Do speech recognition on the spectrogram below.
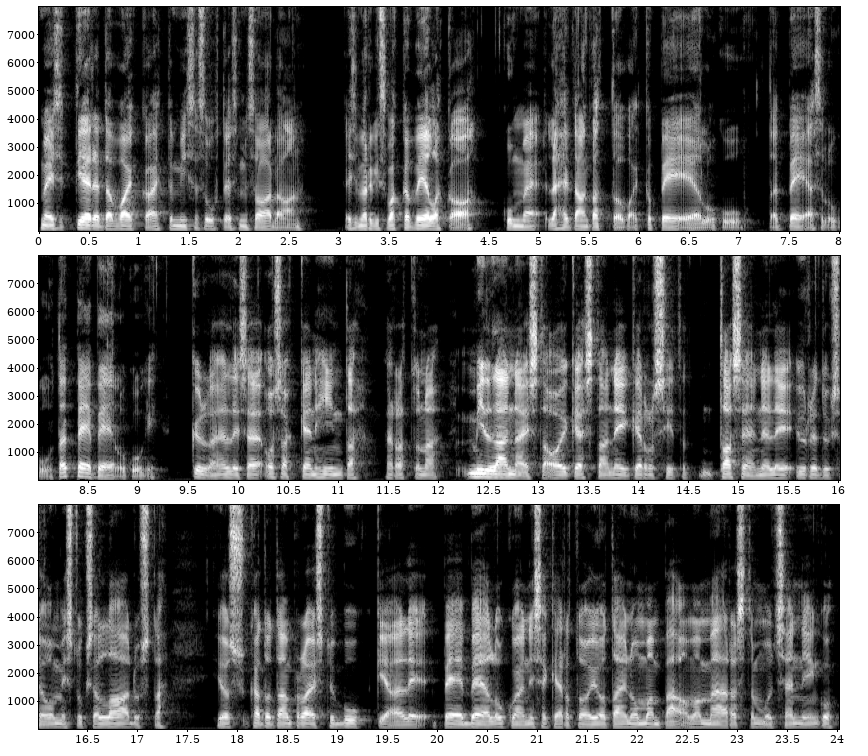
me ei sitten tiedetä vaikka, että missä suhteessa me saadaan esimerkiksi vaikka velkaa, kun me lähdetään katsoa vaikka PE-lukua tai PS-lukua tai PP-lukuukin. Kyllä, eli se osakkeen hinta verrattuna millään näistä oikeastaan ei kerro siitä taseen eli yrityksen omistuksen laadusta – jos katsotaan price to bookia, eli PB-lukua, niin se kertoo jotain oman pääoman määrästä, mutta sen niin kuin,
